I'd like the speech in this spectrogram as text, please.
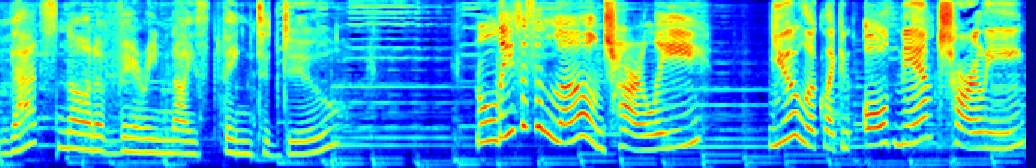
That's not a very nice thing to do. Leave us alone, Charlie. You look like an old man, Charlie.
